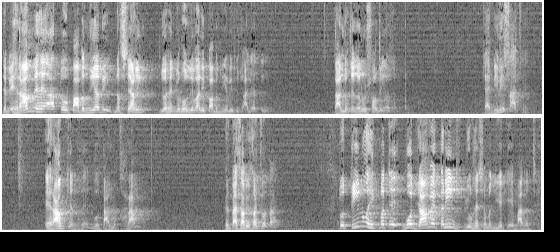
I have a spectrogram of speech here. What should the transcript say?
جب احرام میں ہے آپ تو پابندیاں بھی، نفسیانی جو ہے جو روزے والی پابندیاں بھی کچھ آ جاتی ہیں۔ تعلق ضرور شو نہیں ہو سکتا۔ چاہے بیوی ساتھ ہے، احرام کے اندر ہے، وہ تعلق حرام۔ پھر پیسہ بھی خرچ ہوتا ہے۔ تو تینوں حکمتیں وہ جامع ترین جو ہے سمجھیے کہ عبادت ہے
